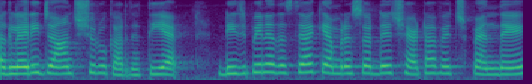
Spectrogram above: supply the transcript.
ਅਗਲੇਰੀ ਜਾਂਚ ਸ਼ੁਰੂ ਕਰ ਦਿੱਤੀ ਹੈ। ਡੀਜੀਪੀ ਨੇ ਦੱਸਿਆ ਕਿ ਅੰਮ੍ਰਿਤਸਰ ਦੇ ਛੇਟਾ ਵਿੱਚ ਪੈਂਦੇ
